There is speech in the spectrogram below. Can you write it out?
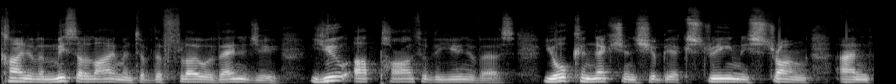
kind of a misalignment of the flow of energy. You are part of the universe. Your connection should be extremely strong, and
